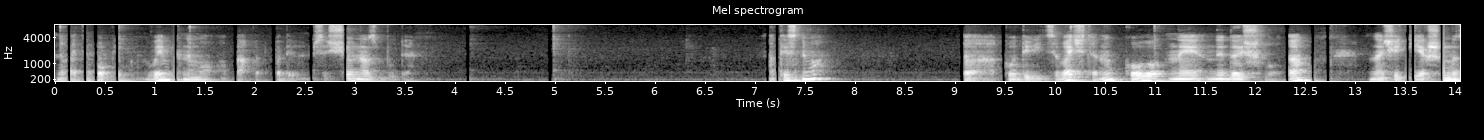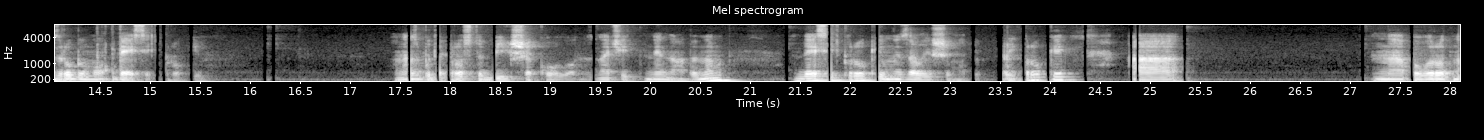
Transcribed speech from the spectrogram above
Давайте поки вимкнемо, отак от подивимося, що у нас буде. Натиснемо. Так, от дивіться, бачите, ну, коло не, не дійшло. Так? Значить, якщо ми зробимо 10 кроків, у нас буде просто більше коло. Значить, не треба нам 10 кроків, ми залишимо тут 3 кроки, а на поворот на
